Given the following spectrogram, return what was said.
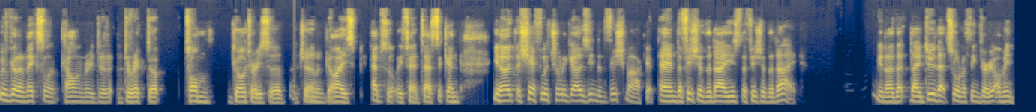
we've got an excellent culinary director, Tom Gotha is a, a, German guy. He's absolutely fantastic. And, you know, the chef literally goes into the fish market and the fish of the day is the fish of the day. You know, that they do that sort of thing very, I mean,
